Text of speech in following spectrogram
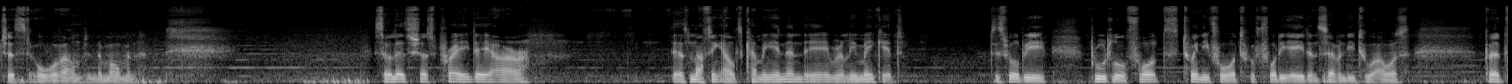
just overwhelmed in the moment. So let's just pray they are. There's nothing else coming in, and they really make it. This will be brutal for 24 to 48 and 72 hours. But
